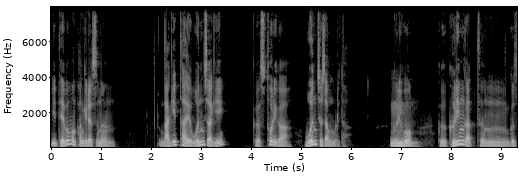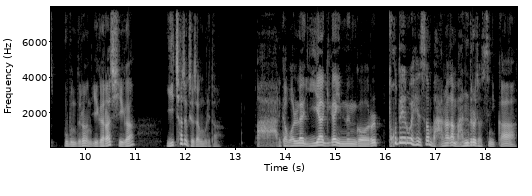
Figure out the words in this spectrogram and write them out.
이 대법원 판결에서는 나기타의 원작이 그 스토리가 원 저작물이다. 그리고 음. 그 그림 같은 그 부분들은 이가라시가 2차적 저작물이다. 아, 그러니까 원래 이야기가 있는 거를 토대로 해서 만화가 만들어졌으니까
